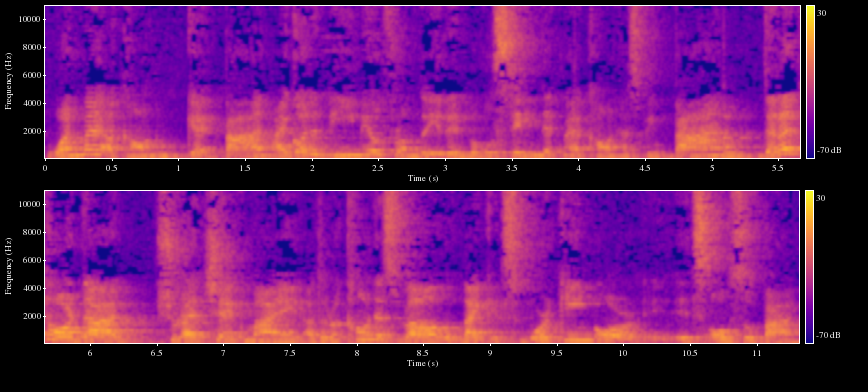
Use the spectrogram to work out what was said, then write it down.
when my account get banned, I got an email from the Redbubble stating that my account has been banned. Then I thought that should I check my other account as well, like it's working or it's also banned.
